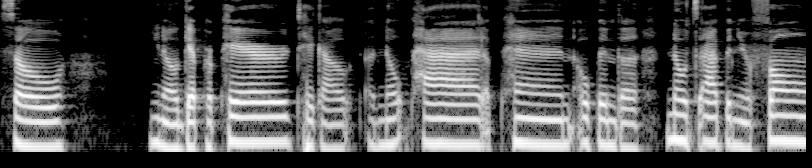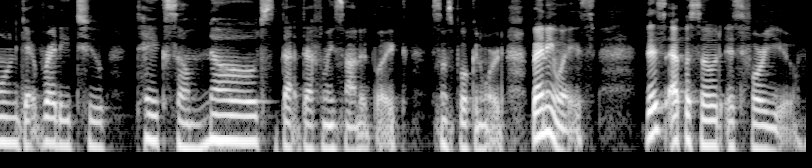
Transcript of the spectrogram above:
So, you know, get prepared, take out a notepad, a pen, open the notes app in your phone, get ready to take some notes. That definitely sounded like some spoken word. But, anyways, this episode is for you.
